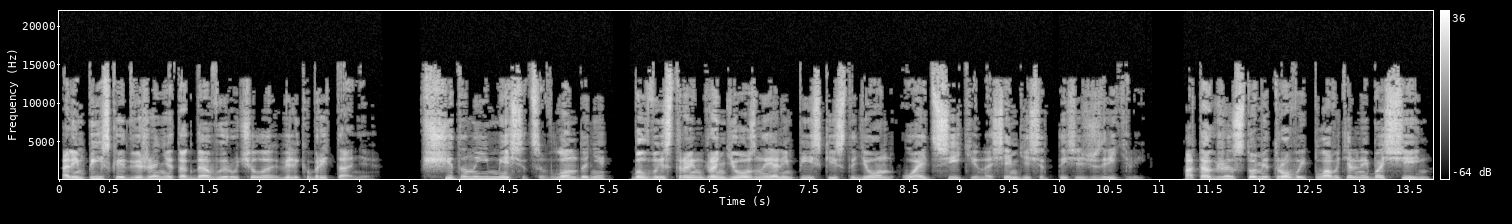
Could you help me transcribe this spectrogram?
Олимпийское движение тогда выручила Великобритания. В считанные месяцы в Лондоне был выстроен грандиозный олимпийский стадион Уайт-Сити на 70 тысяч зрителей, а также 100-метровый плавательный бассейн,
